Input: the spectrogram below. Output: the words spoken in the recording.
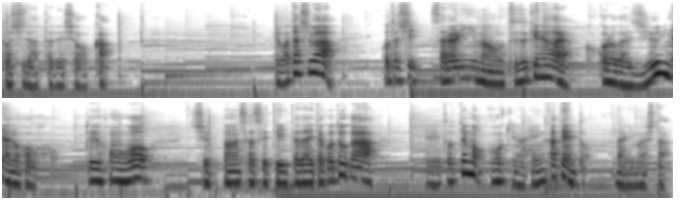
年だったでしょうか？私は今年サラリーマンを続けながら心が自由になる方法という本を出版させていただいたことが、えー、とっても大きな変化点となりました。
